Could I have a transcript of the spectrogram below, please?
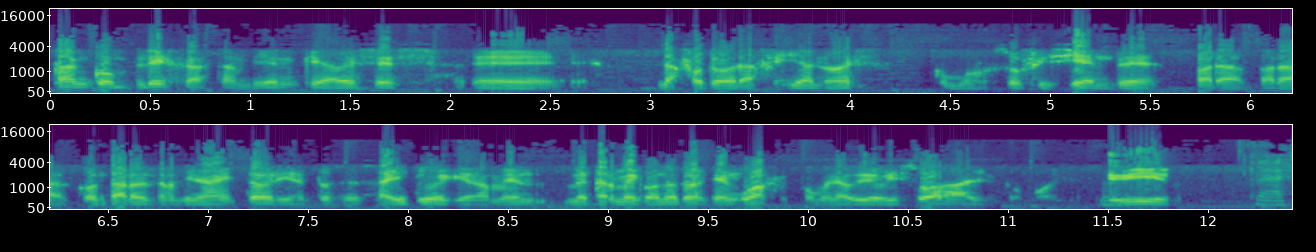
tan complejas también que a veces eh, la fotografía no es como suficiente para, para contar determinada historia. Entonces ahí tuve que también meterme con otros lenguajes como el audiovisual, como el escribir. Claro.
